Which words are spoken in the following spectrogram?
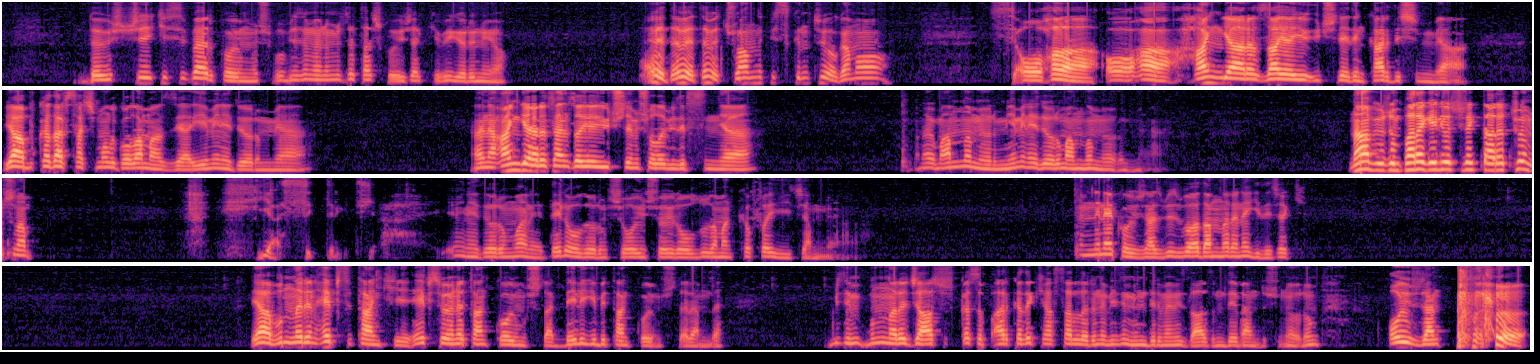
Dövüşçü iki siber koymuş. Bu bizim önümüze taş koyacak gibi görünüyor. Evet evet evet şu anlık bir sıkıntı yok ama. Oha oha hangi ara Zaya'yı üçledin kardeşim ya. Ya bu kadar saçmalık olamaz ya yemin ediyorum ya. Hani hangi ara sen Zaya'yı üçlemiş olabilirsin ya? Anlamıyorum. Yemin ediyorum anlamıyorum ya. Ne yapıyorsun? Para geliyor sürekli aratıyor musun? Ya siktir git ya. Yemin ediyorum var ya deli oluyorum şu oyun şöyle olduğu zaman kafayı yiyeceğim ya. Şimdi ne koyacağız? Biz bu adamlara ne gidecek? Ya bunların hepsi tanki. Hepsi öne tank koymuşlar. Deli gibi tank koymuşlar hem de. Bizim bunlara casus kasıp arkadaki hasarlarını bizim indirmemiz lazım diye ben düşünüyorum. O yüzden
